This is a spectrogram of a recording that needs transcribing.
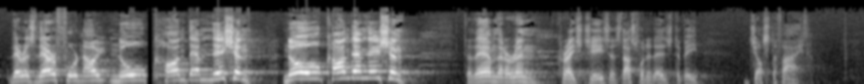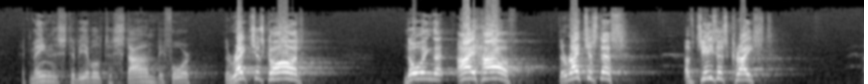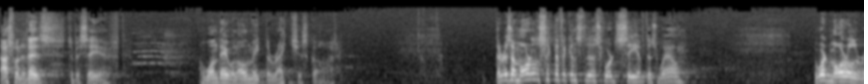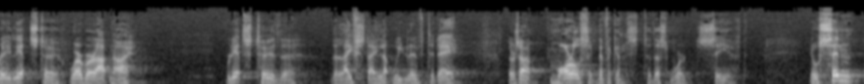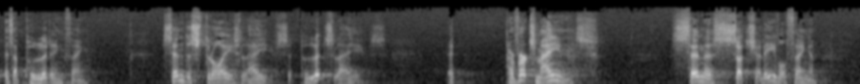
There is therefore now no condemnation, no condemnation to them that are in Christ Jesus. That's what it is to be justified. It means to be able to stand before the righteous God, knowing that I have the righteousness of Jesus Christ that's what it is to be saved. And one day we'll all meet the righteous God. There is a moral significance to this word saved as well. The word moral relates to where we're at now, relates to the, the lifestyle that we live today. There's a moral significance to this word saved. You know, sin is a polluting thing. Sin destroys lives, it pollutes lives, it perverts minds. Sin is such an evil thing, and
